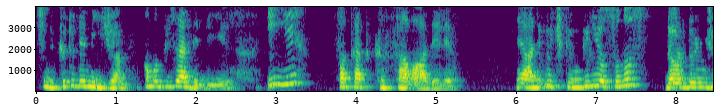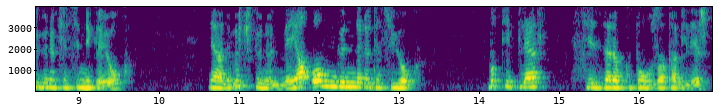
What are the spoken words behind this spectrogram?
Şimdi kötü demeyeceğim ama güzel de değil. İyi fakat kısa vadeli. Yani 3 gün gülüyorsunuz, dördüncü günü kesinlikle yok. Yani 3 günün veya 10 günden ötesi yok. Bu tipler sizlere kupa uzatabilir.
